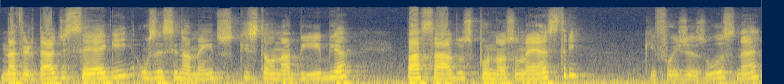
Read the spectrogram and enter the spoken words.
na verdade segue os ensinamentos que estão na Bíblia, passados por nosso mestre, que foi Jesus, né?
